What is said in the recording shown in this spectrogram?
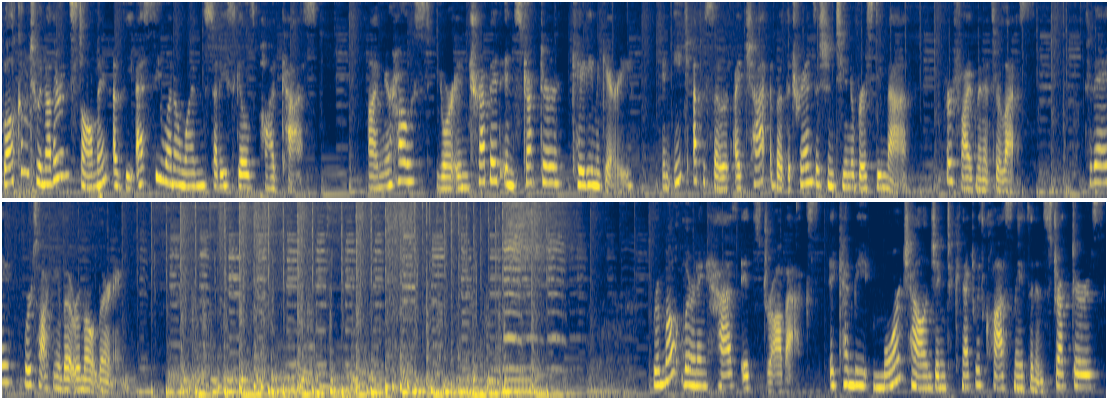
Welcome to another installment of the SC 101 Study Skills Podcast. I'm your host, your intrepid instructor, Katie McGarry. In each episode, I chat about the transition to university math for five minutes or less. Today, we're talking about remote learning. Remote learning has its drawbacks. It can be more challenging to connect with classmates and instructors.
